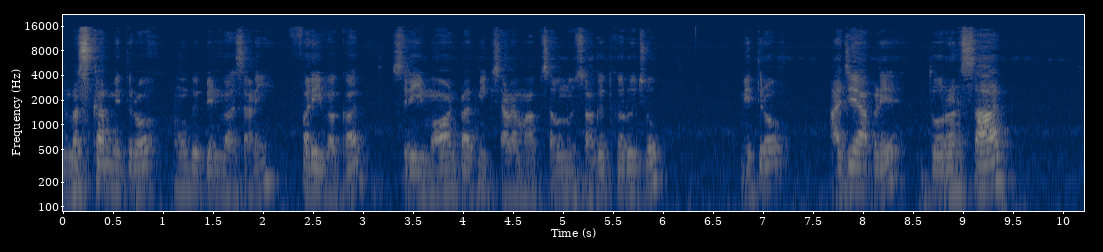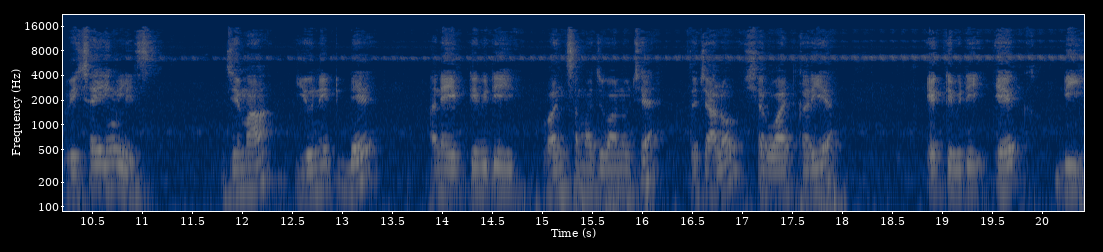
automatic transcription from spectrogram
નમસ્કાર મિત્રો, હું બિપિન વાસાણી. ફરી વખત શ્રી મોહન પ્રાથમિક શાળામાં આપ સૌનું સ્વાગત કરું છું. મિત્રો, આજે આપણે ધોરણ સાત, વિષય ઇંગ્લિશ, જેમાં યુનિટ બે અને એક્ટિવિટી વન સમજવાનું છે. તો ચાલો શરૂઆત કરીએ. એક્ટિવિટી એક, બી.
